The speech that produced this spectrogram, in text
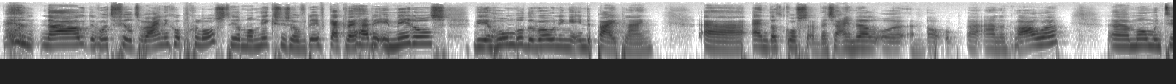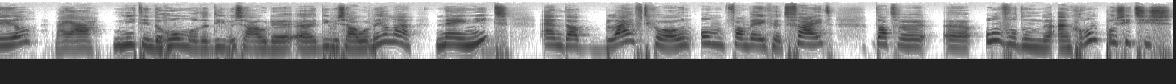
Nou, er wordt veel te weinig opgelost. Helemaal niks is overdreven. Kijk, wij hebben inmiddels weer honderden woningen in de pijplijn. Uh, en dat kost, we zijn wel uh, uh, aan het bouwen momenteel. Maar ja, niet in de honderden die we zouden, die we zouden willen. Nee, niet. En dat blijft gewoon om, vanwege het feit dat we onvoldoende aan grondposities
